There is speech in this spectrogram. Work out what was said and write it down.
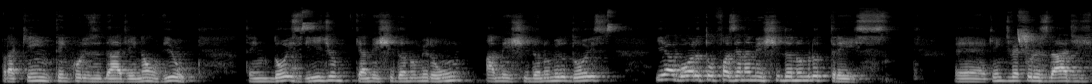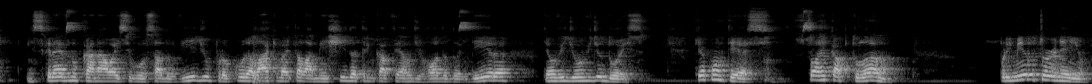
para quem tem curiosidade aí não viu, tem dois vídeos, que é a mexida número 1, um, a mexida número 2 e agora eu estou fazendo a mexida número 3. É, quem tiver curiosidade, inscreve no canal aí se gostar do vídeo, procura lá que vai estar tá lá, mexida, trinca-ferro de roda doideira, tem o vídeo 1 um, vídeo 2. O que acontece? Só recapitulando, primeiro torneio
